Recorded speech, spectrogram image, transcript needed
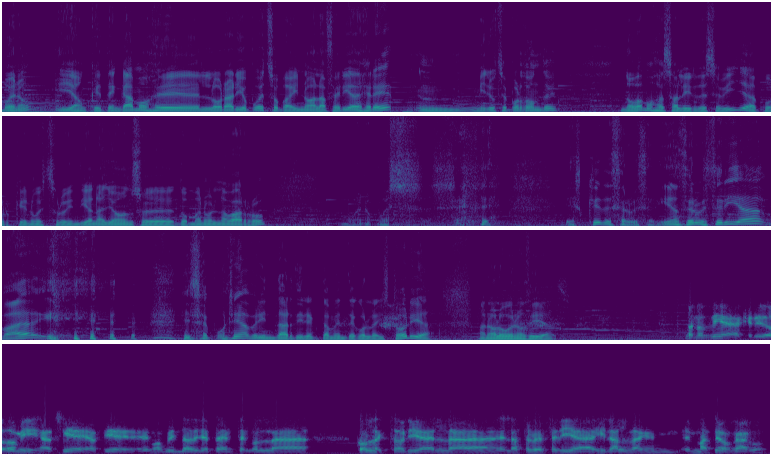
Bueno, y aunque tengamos el horario puesto para irnos a la feria de Jerez, mmm, mire usted por dónde, no vamos a salir de Sevilla porque nuestro Indiana Jones, eh, don Manuel Navarro, bueno, pues es que de cervecería en cervecería va y, y, se pone a brindar directamente con la historia. Manolo, buenos días. Buenos días, querido Domi. Así es, así es. Hemos brindado directamente con la con la historia en la, en la cervecería Giralda, en, en Mateo Gago.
